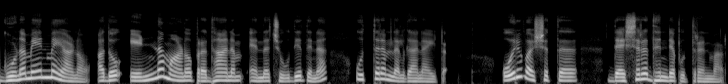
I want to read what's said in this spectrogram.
ഗുണമേന്മയാണോ അതോ എണ്ണമാണോ പ്രധാനം എന്ന ചോദ്യത്തിന് ഉത്തരം നൽകാനായിട്ട്. ഒരു വശത്ത് ദശരഥന്റെ പുത്രന്മാർ.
